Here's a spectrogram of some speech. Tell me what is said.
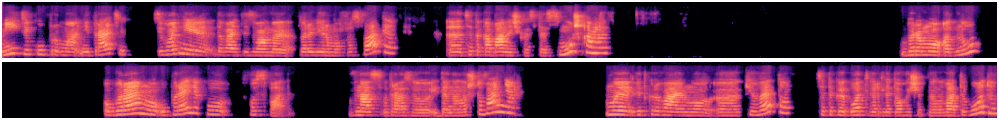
міді, купрума, нітратів. Сьогодні давайте з вами перевіримо фосфати. Е, Це така баночка з тест-смужками. Беремо одну, обираємо у переліку фосфати. В нас одразу йде налаштування. Ми відкриваємо е, кювету, це такий отвір для того, щоб наливати воду.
